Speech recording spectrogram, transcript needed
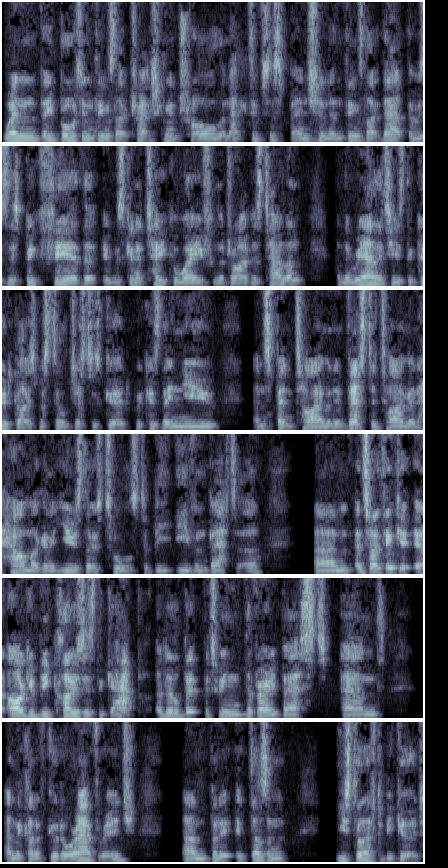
When they brought in things like traction control and active suspension and things like that, there was this big fear that it was going to take away from the driver's talent. And the reality is, the good guys were still just as good because they knew and spent time and invested time in how am I going to use those tools to be even better. Um, and so I think it, it, arguably closes the gap a little bit between the very best and and the kind of good or average. Um, but it, it, doesn't. You still have to be good.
